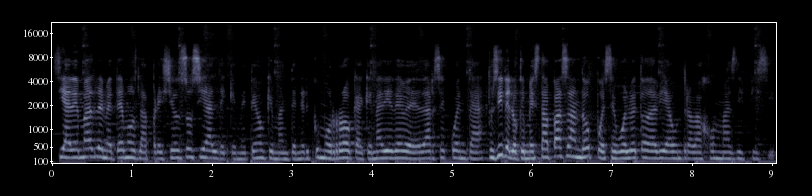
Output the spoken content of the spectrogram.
si además le metemos la presión social de que me tengo que mantener como roca, que nadie debe de darse cuenta, pues sí, de lo que me está pasando, pues se vuelve todavía un trabajo más difícil.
